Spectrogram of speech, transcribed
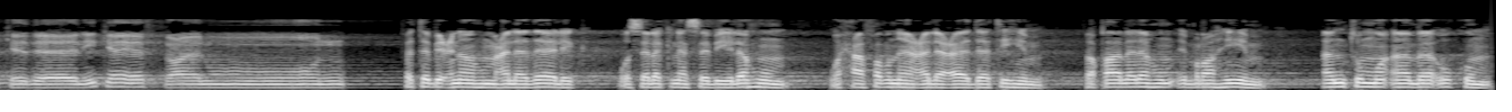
كذلك يفعلون. فتبعناهم على ذلك وسلكنا سبيلهم وحافظنا على عاداتهم. فقال لهم إبراهيم أنتم وآباؤكم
